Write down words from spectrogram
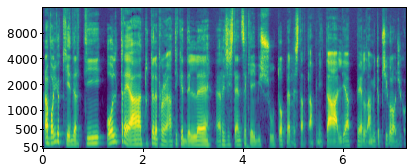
Allora voglio chiederti, oltre a tutte le problematiche delle resistenze che hai vissuto per le startup in Italia, per l'ambito psicologico,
